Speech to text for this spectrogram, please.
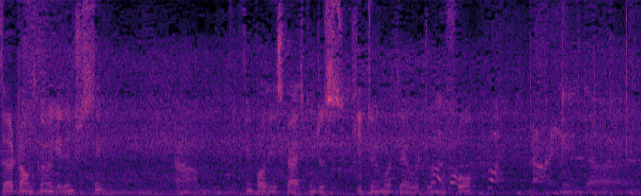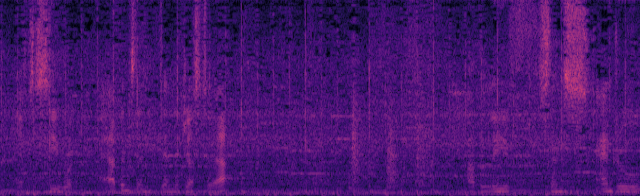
Third round's going to get interesting. I think both these guys can just keep doing what they were doing before, and uh, have to see what happens and then adjust to that. I believe since Andrew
